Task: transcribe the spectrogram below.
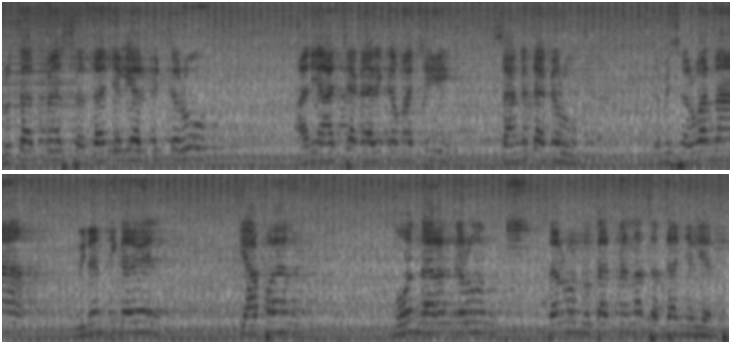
मृतात्म्यास श्रद्धांजली अर्पित करू आणि आजच्या कार्यक्रमाची सांगता करू. तर मी सर्वांना विनंती करेन की आपण मौन धारण करून सर्व मृतात्म्यांना श्रद्धांजली अर्पित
